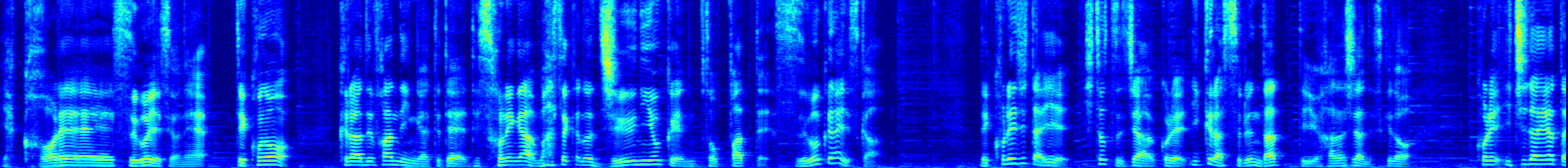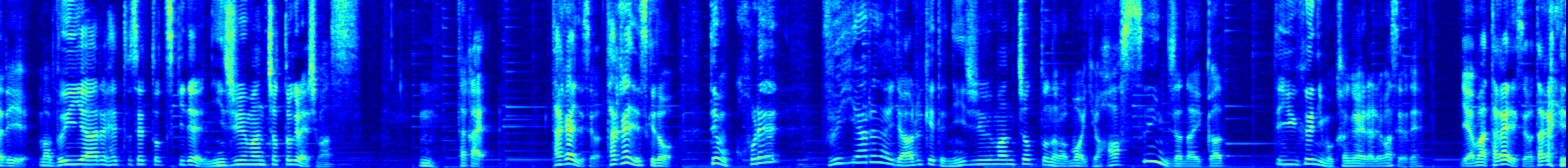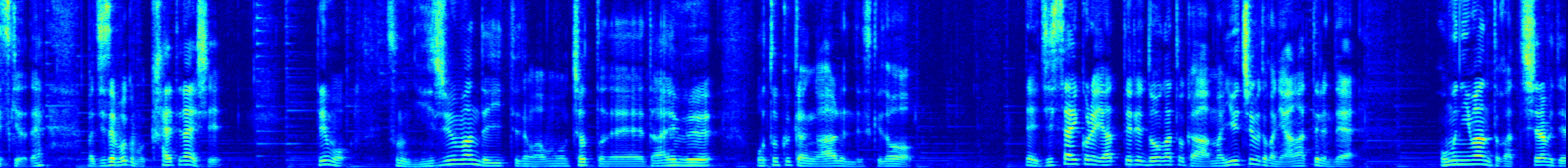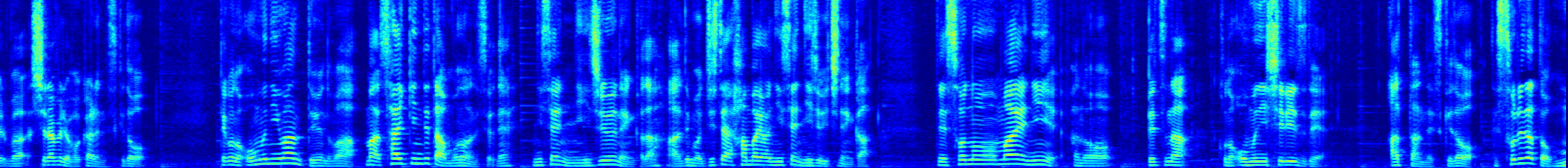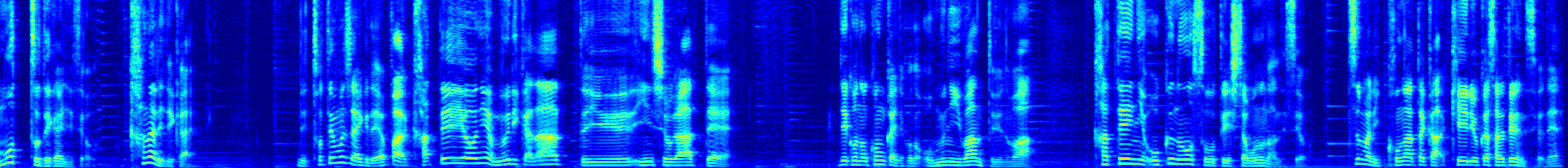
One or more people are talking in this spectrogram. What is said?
いやこれすごいですよね。でこのクラウドファンディングやっててでそれがまさかの12億円突破ってすごくないですか？でこれ自体一つじゃあこれいくらするんだっていう話なんですけどこれ1台あたり、まあ、VR ヘッドセット付きで20万ちょっとぐらいします。うん。高い。高いですよ。高いですけどでもこれ VR 内で歩けて20万ちょっとならまあ安いんじゃないかっていうふうにも考えられますよね。いやまあ高いですよ。高いですけどね、まあ、実際僕も変えてないし。でもその20万でいいっていうのはもうちょっとねだいぶお得感があるんですけどで実際これやってる動画とか、まあ、YouTube とかに上がってるんでオムニワンとかって調べてれば調べれば分かるんですけどでこのオムニワンというのは、まあ、最近出たものなんですよね。2020年かな？あでも実際販売は2021年か。でその前にあの別なこのオムニシリーズであったんですけどそれだともっとでかいんですよ。かなりでかい。でとてもじゃないけどやっぱ家庭用には無理かなっていう印象があってでこの今回のこのオムニワンというのは家庭に置くのを想定したものなんですよ。つまり小型化軽量化されてるんですよね、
